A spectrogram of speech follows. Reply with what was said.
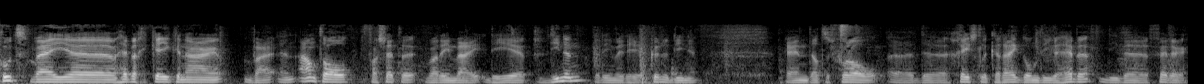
Goed, wij uh, hebben gekeken naar waar een aantal facetten waarin wij de Heer dienen, waarin wij de Heer kunnen dienen. En dat is vooral uh, de geestelijke rijkdom die we hebben, die we verder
